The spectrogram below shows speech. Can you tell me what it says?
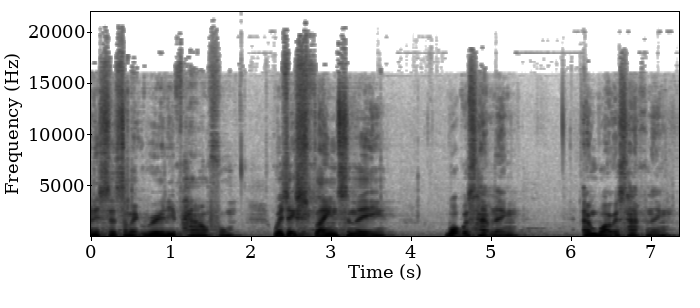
And he said something really powerful, which explained to me what was happening and why it was happening.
